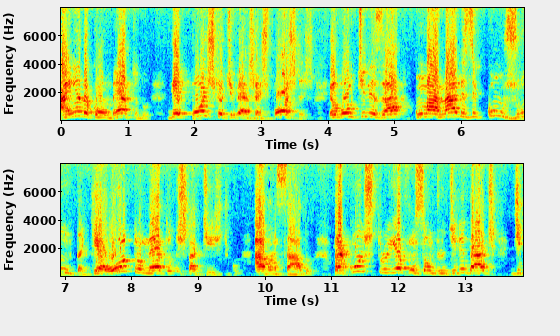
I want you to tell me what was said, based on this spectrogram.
Ainda com o método, depois que eu tiver as respostas, eu vou utilizar uma análise conjunta, que é outro método estatístico avançado, para construir a função de utilidade de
